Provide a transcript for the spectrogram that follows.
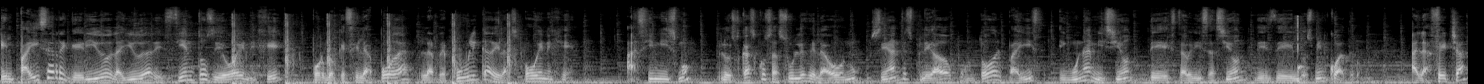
el país ha requerido la ayuda de cientos de ONG por lo que se le apoda la República de las ONG. Asimismo, los cascos azules de la ONU se han desplegado por todo el país en una misión de estabilización desde el 2004. A la fecha,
